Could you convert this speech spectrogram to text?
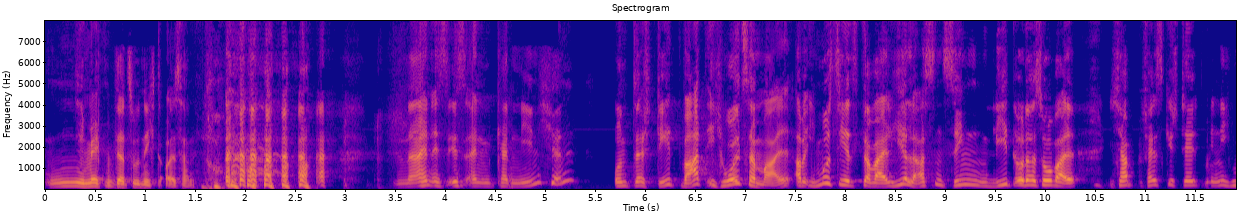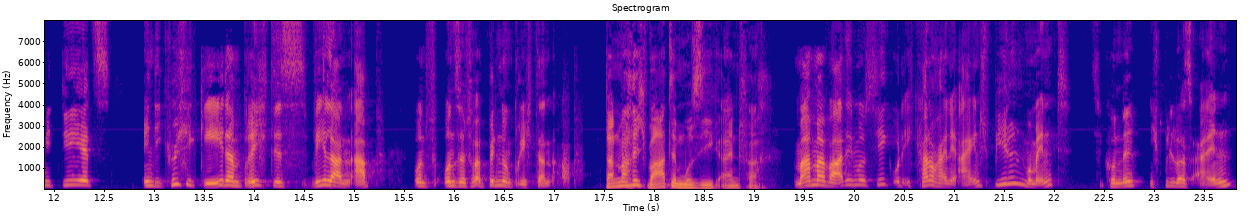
Ich möchte mich dazu nicht äußern. Nein, es ist ein Kaninchen und da steht, warte, ich hol's einmal, aber ich muss sie jetzt derweil hier lassen, singen ein Lied oder so, weil ich habe festgestellt, wenn ich mit dir jetzt in die Küche gehe, dann bricht das WLAN ab und unsere Verbindung bricht dann ab. Dann mache ich Wartemusik einfach. Mach mal Wartemusik und ich kann auch eine einspielen. Moment, Sekunde, ich spiele was ein,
